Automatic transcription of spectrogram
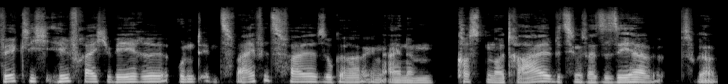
wirklich hilfreich wäre und im Zweifelsfall sogar in einem kostenneutral beziehungsweise sehr sogar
